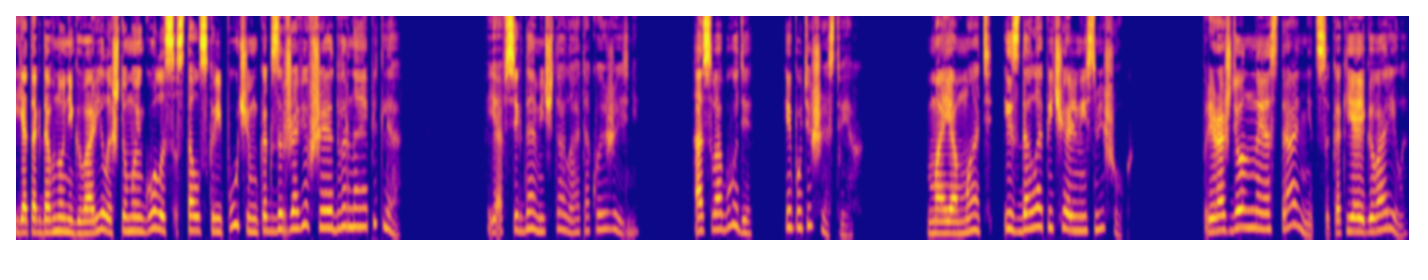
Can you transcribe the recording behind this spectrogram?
Я так давно не говорила, что мой голос стал скрипучим, как заржавевшая дверная петля. Я всегда мечтала о такой жизни, о свободе и путешествиях. Моя мать издала печальный смешок. Прирожденная странница, как я и говорила.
